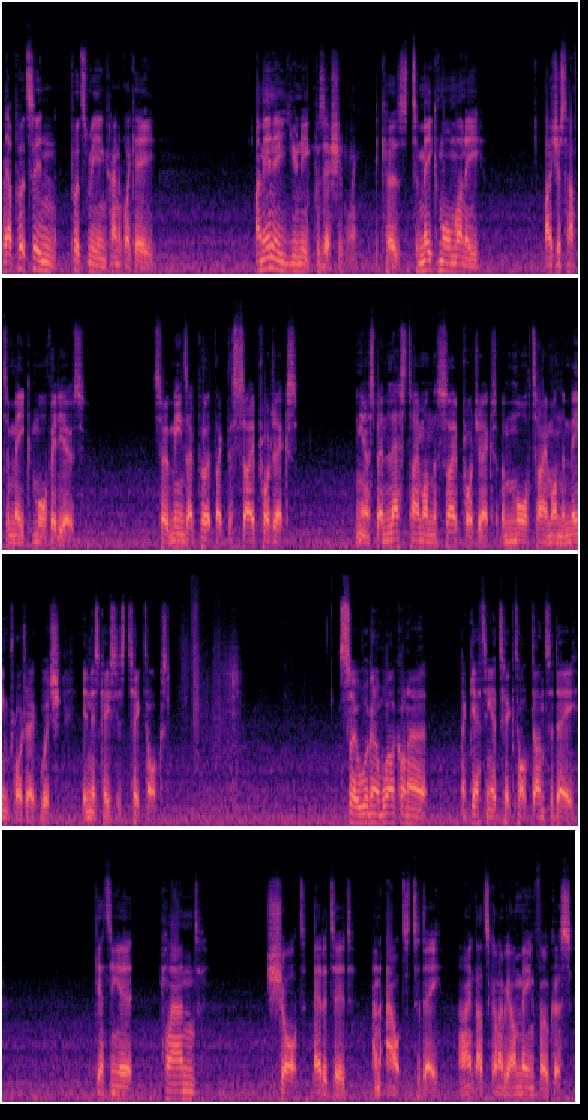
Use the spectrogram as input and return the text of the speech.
that puts in puts me in kind of like a I'm in a unique position, like because to make more money, I just have to make more videos. So it means I put like the side projects, you know, spend less time on the side projects and more time on the main project, which in this case is TikToks. So we're going to work on a, a getting a TikTok done today, getting it planned, shot, edited, and out today. All right, that's going to be our main focus.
